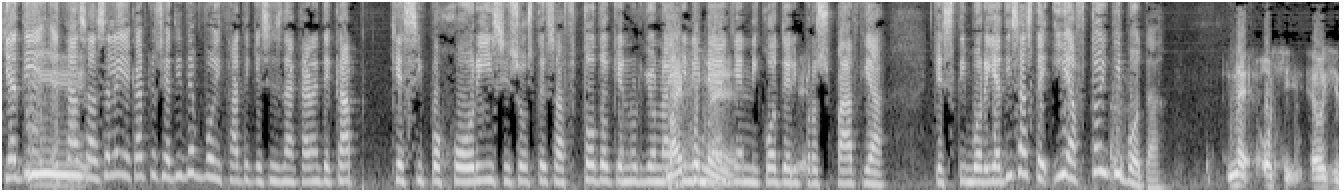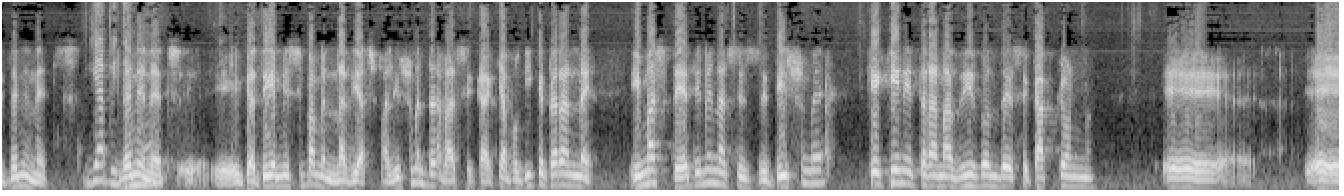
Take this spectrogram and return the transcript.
Γιατί η- ε, θα σας έλεγε κάποιος γιατί δεν βοηθάτε κι εσείς να κάνετε κάποιες υποχωρήσεις ώστε σε αυτό το καινούριο να Μα γίνει έχουμε- μια γενικότερη προσπάθεια και στην πορεία. Γιατί είσαστε ή αυτό ή τίποτα. Ναι, όχι, ε, όχι, δεν είναι έτσι. Για πείτε δεν μου. είναι έτσι. Ε, ε, Γιατί εμείς είπαμε να διασφαλίσουμε τα βασικά και από εκεί και πέρα ναι, είμαστε έτοιμοι να συζητήσουμε και κίνητρα να δίδονται σε κάποιον ε, ε,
